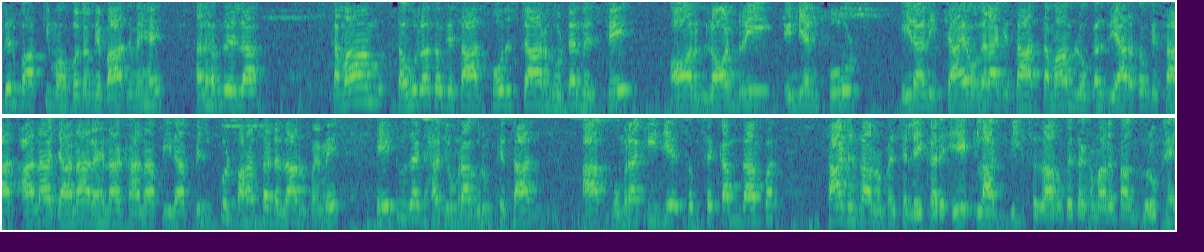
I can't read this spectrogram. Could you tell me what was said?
صرف آپ کی محبتوں کے بعد میں ہے۔ الحمدللہ، تمام سہولتوں کے ساتھ فور سٹار ہوٹل میں اسٹے اور لانڈری انڈین فوڈ ایرانی چائے وغیرہ کے ساتھ تمام لوکل زیارتوں کے ساتھ آنا جانا، رہنا، کھانا پینا بالکل بہتر ہزار روپے میں اے ٹو زیڈ حج عمرہ گروپ کے ساتھ آپ عمرہ کیجیے۔ سب سے کم دام پر ساٹھ ہزار روپے سے لے کر ایک لاکھ بیس ہزار روپے تک ہمارے پاس گروپ ہے۔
